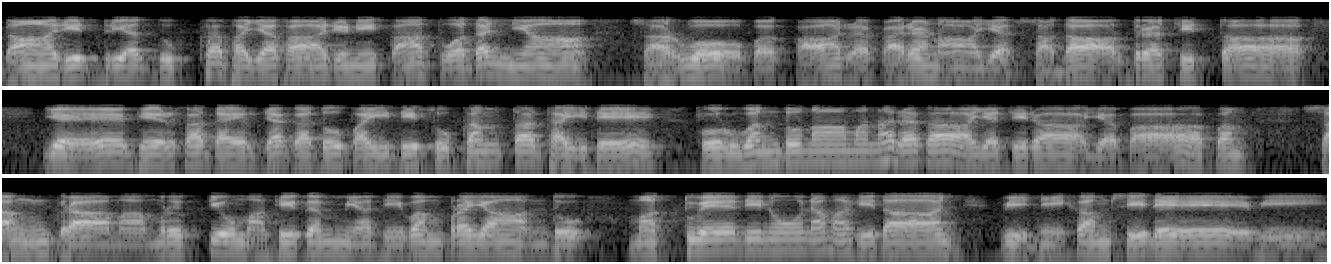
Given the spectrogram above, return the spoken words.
दारिद्र्यदुःखभयहारिणि का त्वदन्या सर्वोपकारकरणाय सदार्द्रचित्ता। येभिर्हदैर्जगदुपैति सुखं तथैते कुर्वन्तु नाम नरकाय चिराय पापं सङ्ग्राममृत्युमधिगम्य दिवं प्रयान्तु मत्वेदि नूनमहितान् विनिहंसि देवी।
